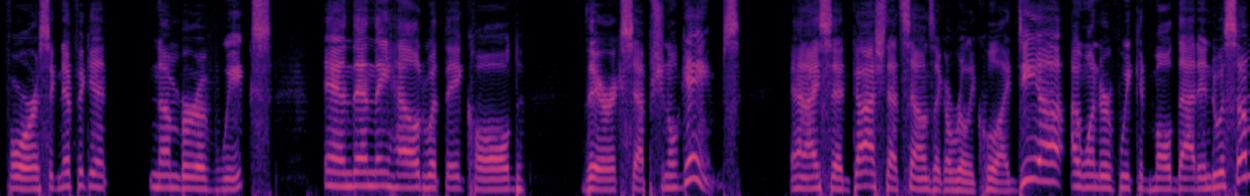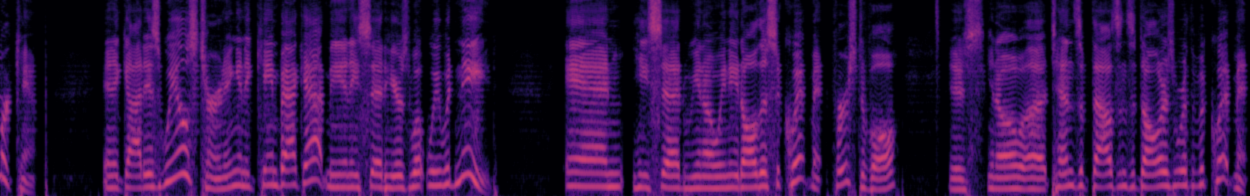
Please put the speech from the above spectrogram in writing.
for a significant number of weeks. And then they held what they called their exceptional games. And I said, gosh, that sounds like a really cool idea. I wonder if we could mold that into a summer camp. And it got his wheels turning, and he came back at me and he said, here's what we would need. And he said, you know, we need all this equipment. First of all, there's, you know, uh, tens of thousands of dollars worth of equipment.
